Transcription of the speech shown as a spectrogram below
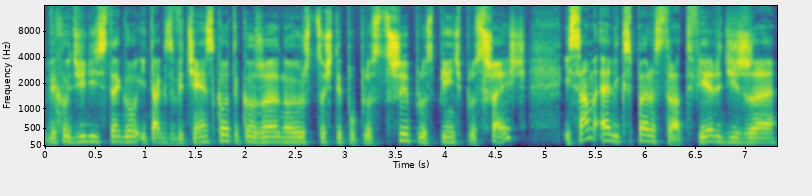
wychodzili z tego i tak zwycięsko, tylko że no już coś typu plus 3, plus 5, plus 6. I sam Elix Perstra twierdzi, że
